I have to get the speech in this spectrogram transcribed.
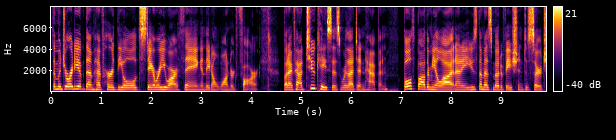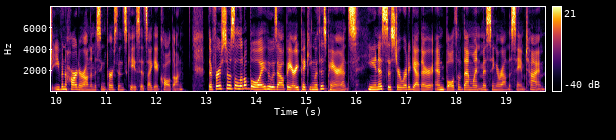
The majority of them have heard the old stay where you are thing and they don't wander far. But I've had two cases where that didn't happen. Both bother me a lot, and I use them as motivation to search even harder on the missing persons cases I get called on. The first was a little boy who was out berry picking with his parents. He and his sister were together, and both of them went missing around the same time.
